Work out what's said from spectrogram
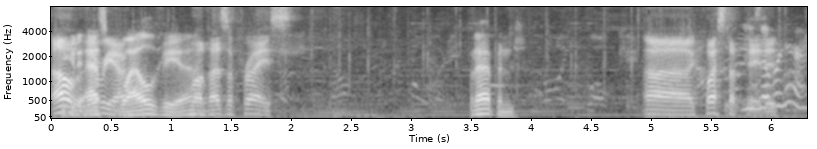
Oh, there ask we are. Wildvia. Well, that's a price. what happened? Uh, quest He's over updated. here.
